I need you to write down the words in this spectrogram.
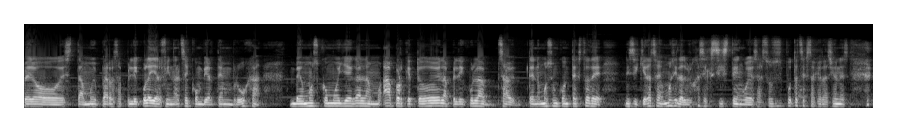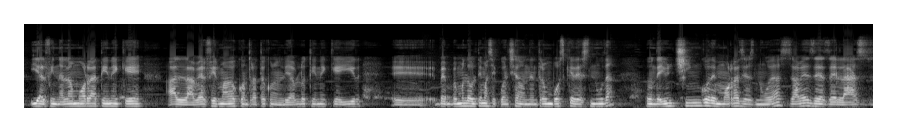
Pero está muy perra esa película y al final se convierte en bruja vemos cómo llega la... Ah, porque todo la película tenemos un contexto de ni siquiera sabemos si las brujas existen, güey. O sea, son sus putas exageraciones. Y al final la morra tiene que, al haber firmado contrato con el diablo, tiene que ir... Eh, vemos la última secuencia donde entra un bosque desnuda. Donde hay un chingo de morras desnudas, ¿sabes? Desde las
